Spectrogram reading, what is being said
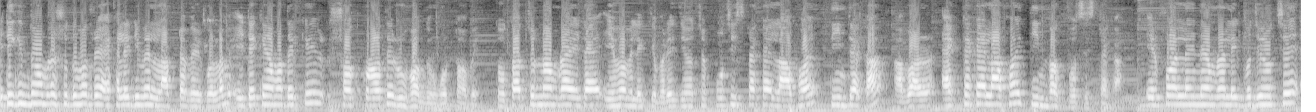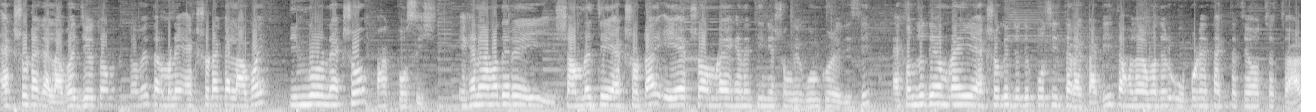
এটি কিন্তু আমরা শুধুমাত্র এক হালি ডিমের লাভটা বের করলাম, এটাকে আমাদেরকে শতকরাতে রূপান্তর করতে হবে। তো তার জন্য আমরা এটা এভাবে লিখতে পারি যে হচ্ছে পঁচিশ টাকায় লাভ হয় তিন টাকা, আবার এক টাকায় লাভ হয় তিন ভাগ পঁচিশ টাকা। এরপর লাইনে আমরা লিখব যে হচ্ছে একশো টাকায় লাভ হয়, যেহেতু আমাদের হবে তার মানে একশো টাকায় লাভ হয় তিন গুণন একশো ভাগ পঁচিশ। এখানে আমাদের এই সামনের যে একশোটা, এই একশো আমরা এখানে তিনের সঙ্গে গুণ করে দিছি। এখন যদি আমরা এই একশোকে যদি পঁচিশ দ্বারা কাটি, তাহলে আমাদের উপরে থাকতেছে হচ্ছে চার।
